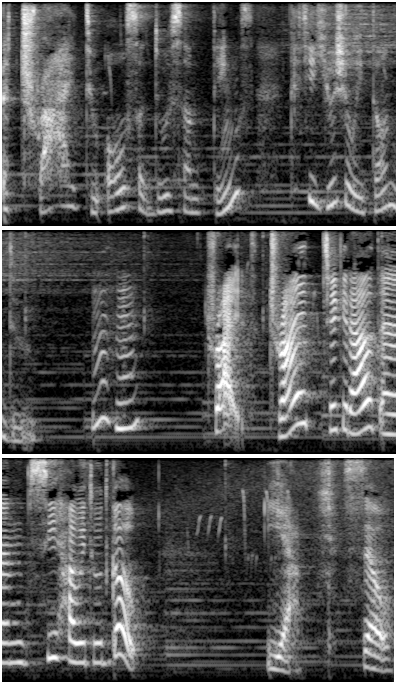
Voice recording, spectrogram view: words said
but try to also do some things that you usually don't do. Mm-hmm. Try it. Try it, check it out, and see how it would go. Yeah. So,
